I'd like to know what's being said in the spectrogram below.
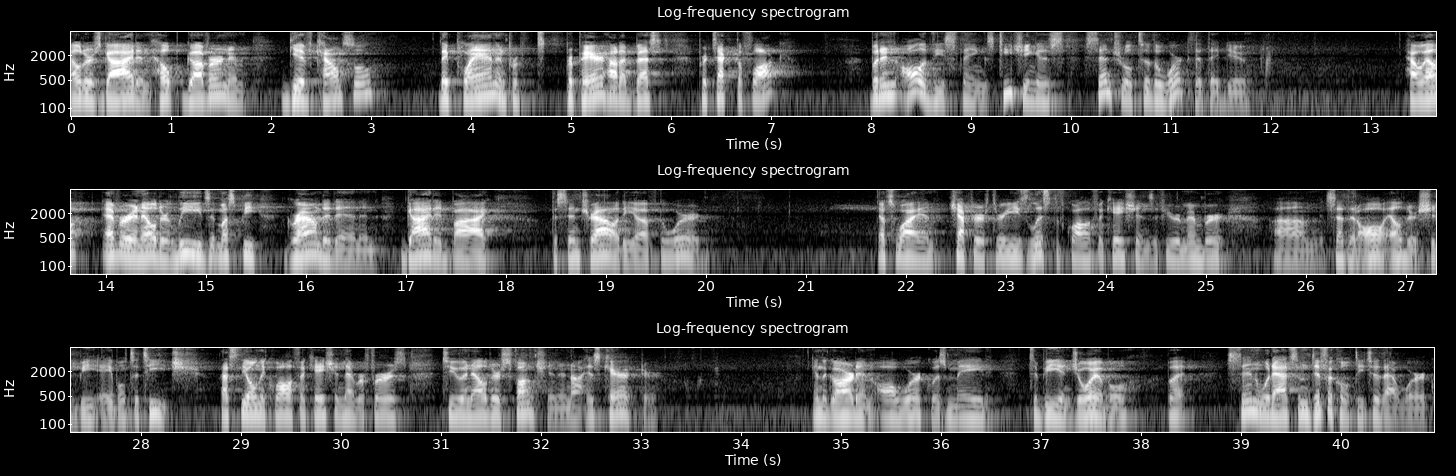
Elders guide and help govern and give counsel. They plan and pre- prepare how to best protect the flock. But in all of these things, teaching is central to the work that they do. However, an elder leads, it must be grounded in and guided by the centrality of the word. That's why in chapter 3's list of qualifications, if you remember, um, it said that all elders should be able to teach. That's the only qualification that refers to an elder's function and not his character. In the garden, all work was made to be enjoyable, but sin would add some difficulty to that work.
